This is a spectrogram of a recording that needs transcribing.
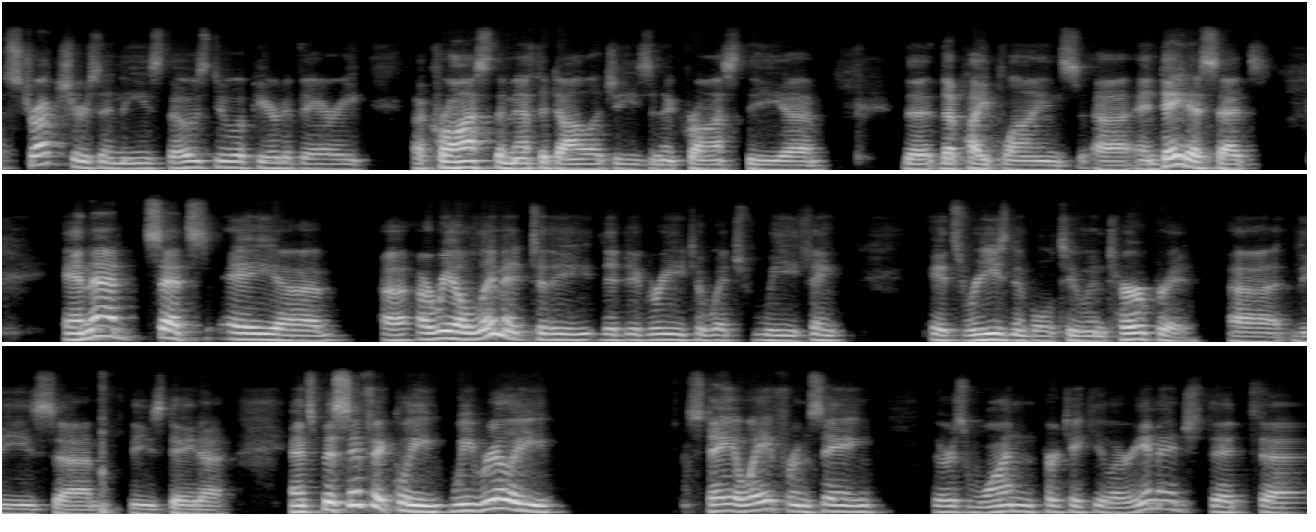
structures in these, those do appear to vary across the methodologies and across the the, the pipelines and data sets. And that sets a, uh, a real limit to the, the degree to which we think it's reasonable to interpret uh, these, um, these data. And specifically, we really stay away from saying there's one particular image that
